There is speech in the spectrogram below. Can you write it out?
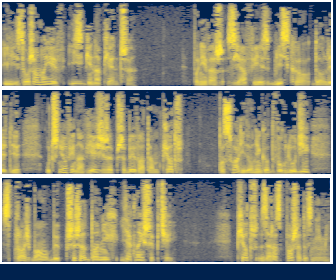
i złożono je w izbie na piętrze. Ponieważ z Jafy jest blisko do Lydy, uczniowie na wieść, że przebywa tam Piotr, posłali do niego dwóch ludzi z prośbą, by przyszedł do nich jak najszybciej. Piotr zaraz poszedł z nimi.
